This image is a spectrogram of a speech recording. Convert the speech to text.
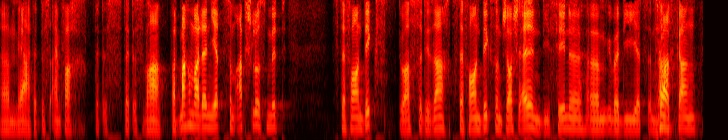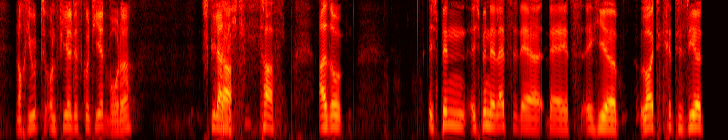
Ähm, ja, das ist einfach, das ist, das ist wahr. Was machen wir denn jetzt zum Abschluss mit Stefan Dix? Du hast es gesagt, Stefan Dix und Josh Allen, die Szene, ähm, über die jetzt im Tough. Nachgang noch gut und viel diskutiert wurde. Spielersicht. Tough. Tough. Also, ich bin, ich bin der Letzte, der, der jetzt hier Leute kritisiert,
